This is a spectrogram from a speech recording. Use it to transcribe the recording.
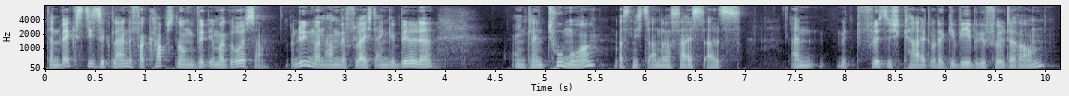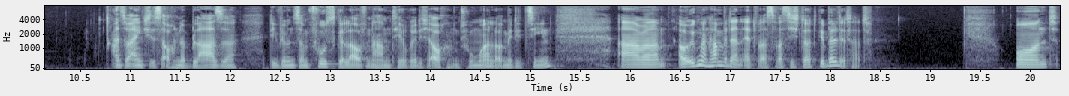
Dann wächst diese kleine Verkapselung, wird immer größer. Und irgendwann haben wir vielleicht ein Gebilde, einen kleinen Tumor, was nichts anderes heißt als ein mit Flüssigkeit oder Gewebe gefüllter Raum. Also eigentlich ist auch eine Blase, die wir uns am Fuß gelaufen haben, theoretisch auch ein Tumor, laut Medizin. Aber, aber irgendwann haben wir dann etwas, was sich dort gebildet hat. Und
